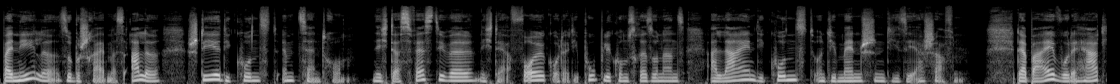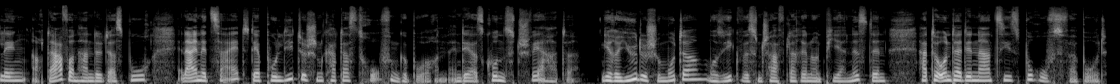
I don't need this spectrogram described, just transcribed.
Bei Nele, so beschreiben es alle, stehe die Kunst im Zentrum. Nicht das Festival, nicht der Erfolg oder die Publikumsresonanz, allein die Kunst und die Menschen, die sie erschaffen. Dabei wurde Hertling, auch davon handelt das Buch, in eine Zeit der politischen Katastrophen geboren, in der es Kunst schwer hatte. Ihre jüdische Mutter, Musikwissenschaftlerin und Pianistin, hatte unter den Nazis Berufsverbot,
